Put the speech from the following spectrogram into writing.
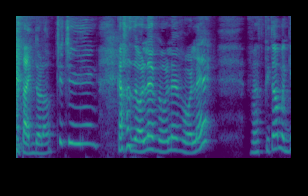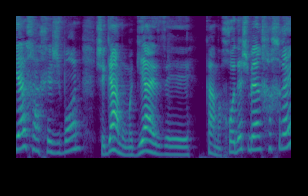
200 דולר cha-ching, ככה זה עולה ועולה ועולה, ואז פתאום מגיע לך החשבון, שגם הוא מגיע איזה, כמה, חודש בערך אחרי,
